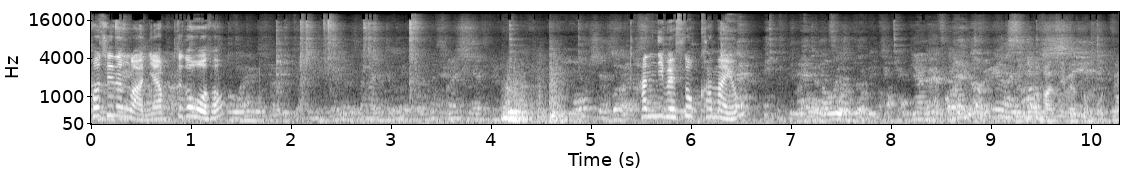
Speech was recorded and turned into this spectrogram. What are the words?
터지는 거 아니야? 뜨거워서? 한 입에 쏙 하나요? 그거 한 입에 또 못해.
